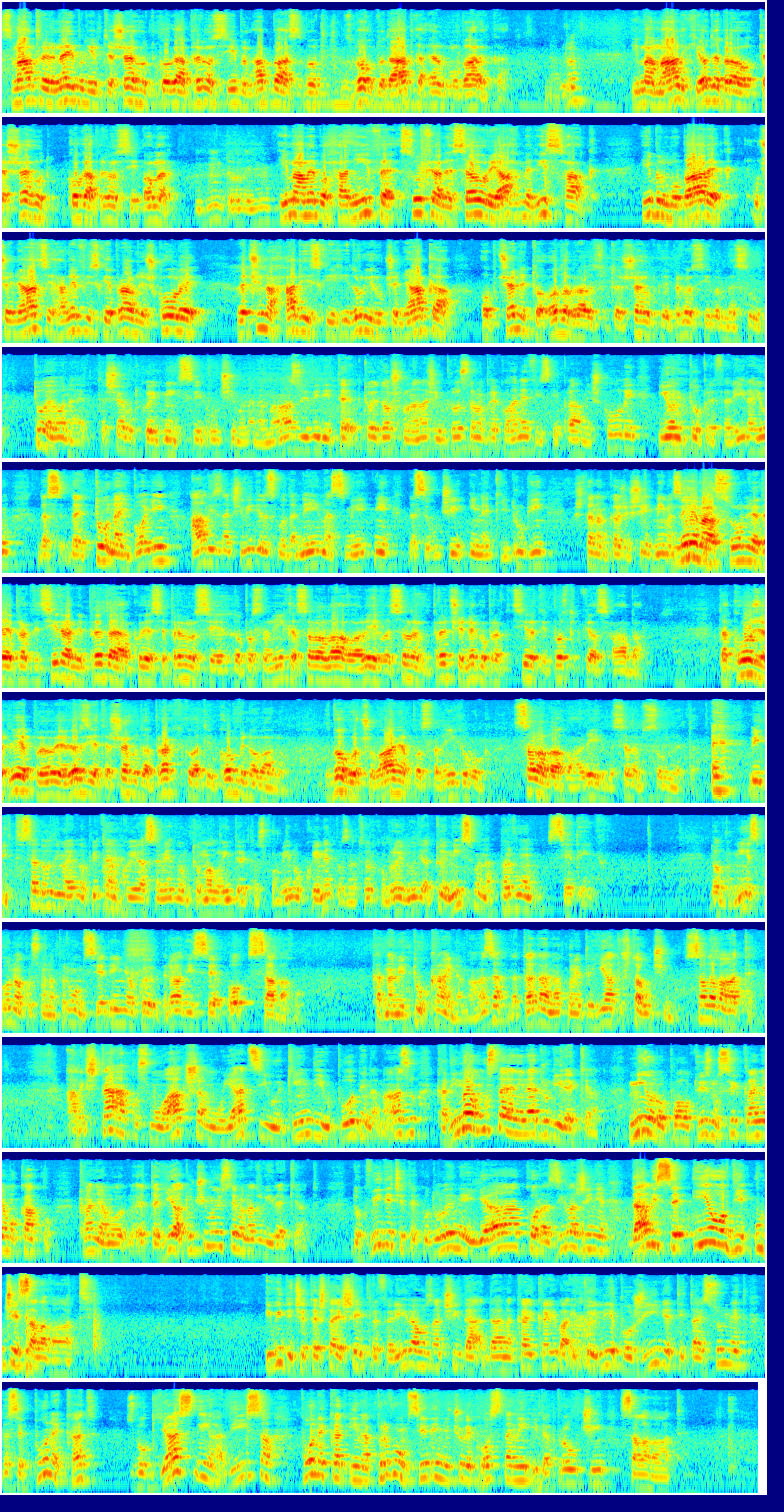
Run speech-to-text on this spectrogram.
smatraju najboljim tešehud koga prenosi ibn Abbas zbog, zbog dodatka El Mubaraka. Dobro. Ima Malik je odebrao tešehud koga prenosi Omer. Mm -hmm, Ima Ebu Hanife, Sufjane, Seuri, Ahmed, Ishak, Ibn Mubarek, učenjaci Hanefijske pravne škole, većina hadijskih i drugih učenjaka općenito odabrali su tešehud koji prenosi Ibn Mesud. To je onaj tešehud kojeg mi svi učimo na namazu i vidite, to je došlo na našim prostorom preko Hanefijske pravne škole i oni to preferiraju, da, se, da je to najbolji, ali znači vidjeli smo da nema smetnje da se uči i neki drugi. Šta nam kaže ših? Nema, smetnje. nema sumnje da je prakticiranje predaja koje se prenose do poslanika sallallahu alejhi ve sellem preče nego prakticirati postupke ashaba. Također lijepo je ove verzije tešehuda praktikovati kombinovano zbog očuvanja poslanikovog sallallahu alaihi wa sallam sunneta. Eh, vidite, sad ovdje ima jedno pitanje koje ja sam jednom to malo indirektno spomenuo, koji je nepoznat velikom broju ljudi, a to je mi smo na prvom sjedinju. Dobro, nije sporno ako smo na prvom sjedinju, ako radi se o sabahu. Kad nam je tu kraj namaza, da tada nakon etehijatu šta učimo? Salavate. Ali šta ako smo u akšamu, u jaciju, u ikindiji, u podne namazu, kad imamo ustajanje na drugi rekiat? Mi ono po autizmu svi klanjamo kako? Klanjamo etehijat, učimo i ustajemo na drugi rekiat dok vidjet ćete kod uleme jako razilaženje da li se i ovdje uče salavati. I vidjet ćete šta je šejt preferirao, znači da, da na kraj krajeva i to je lijepo živjeti taj sunnet, da se ponekad, zbog jasnih hadisa, ponekad i na prvom sjedenju čovjek ostane i da prouči salavate.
